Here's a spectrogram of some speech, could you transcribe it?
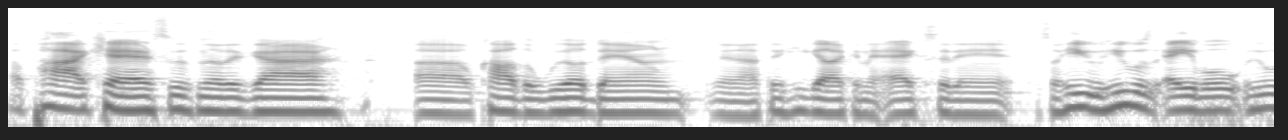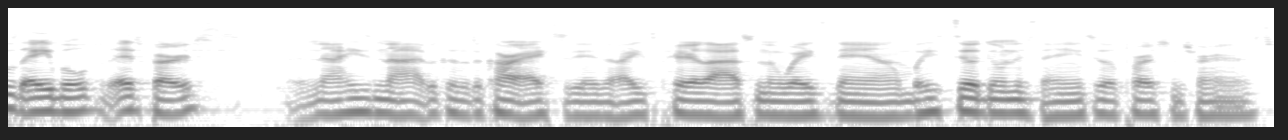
a podcast with another guy uh, called the Wheel Down, and I think he got like in an accident. So he he was able he was able at first. and Now he's not because of the car accident. Uh, He's paralyzed from the waist down, but he's still doing his thing. He's still a person trans,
